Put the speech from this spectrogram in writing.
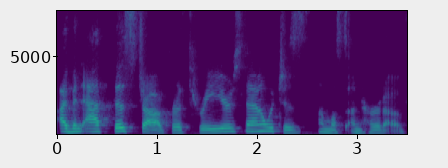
I've been at this job for three years now, which is almost unheard of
